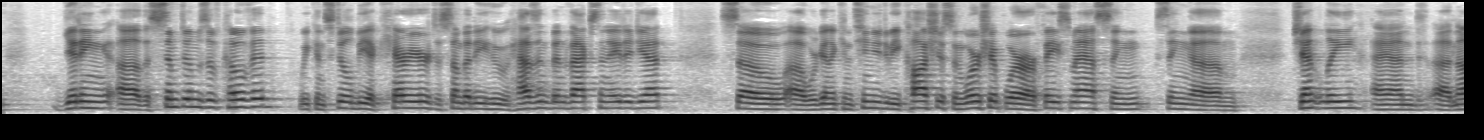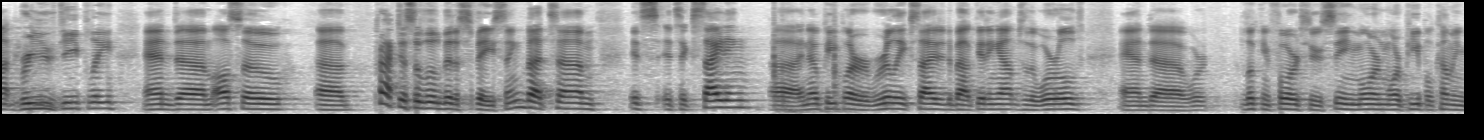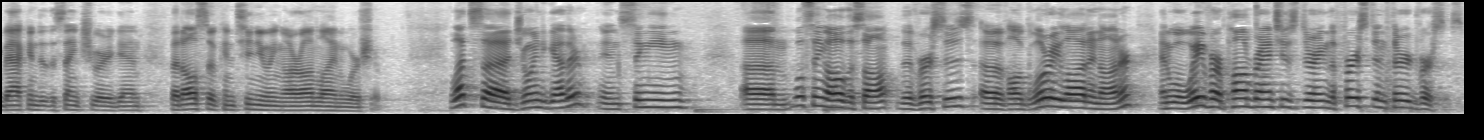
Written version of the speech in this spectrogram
getting uh, the symptoms of COVID, we can still be a carrier to somebody who hasn't been vaccinated yet. So uh, we're going to continue to be cautious in worship, wear our face masks, sing, sing um, gently and uh, not breathe deeply, and um, also uh, practice a little bit of spacing. But um, it's, it's exciting. Uh, I know people are really excited about getting out into the world, and uh, we're looking forward to seeing more and more people coming back into the sanctuary again, but also continuing our online worship. Let's uh, join together in singing. Um, we'll sing all the song, the verses of all glory, laud, and honor, and we'll wave our palm branches during the first and third verses.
